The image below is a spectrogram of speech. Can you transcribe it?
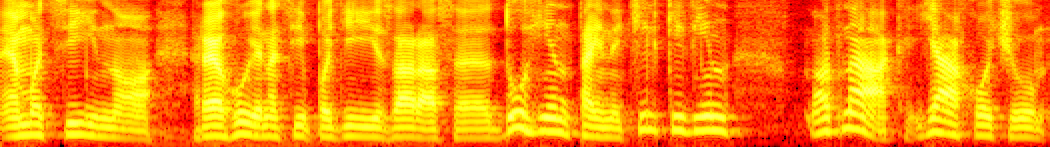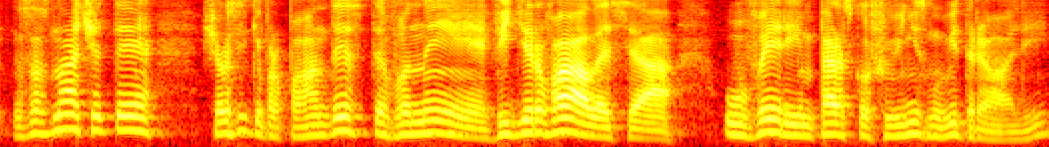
емоційно реагує на ці події зараз е, Дугін, та й не тільки він. Однак я хочу зазначити, що російські пропагандисти вони відірвалися у вирі імперського шовінізму від реалій.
